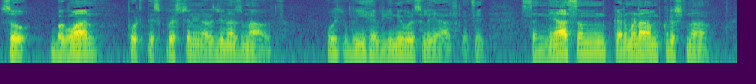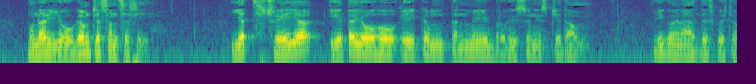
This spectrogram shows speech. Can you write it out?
So Bhagwan put this question in Arjuna's mouth, which we have universally asked. It said, Sannyasam karmanam Krishna punaryogam cha sansasi yat shreya etayoho ekam tanme bruhi sunischitam. We go and ask this question,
